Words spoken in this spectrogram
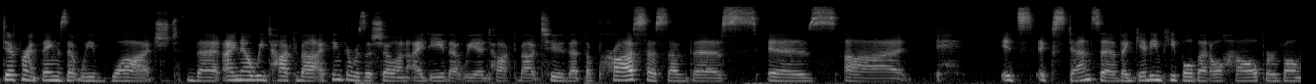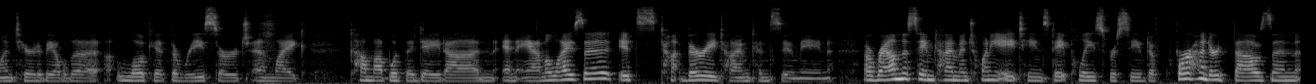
different things that we've watched that I know we talked about. I think there was a show on ID that we had talked about too. That the process of this is uh, it's extensive, and getting people that'll help or volunteer to be able to look at the research and like come up with the data and, and analyze it it's t- very time consuming around the same time in 2018 state police received a 400000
